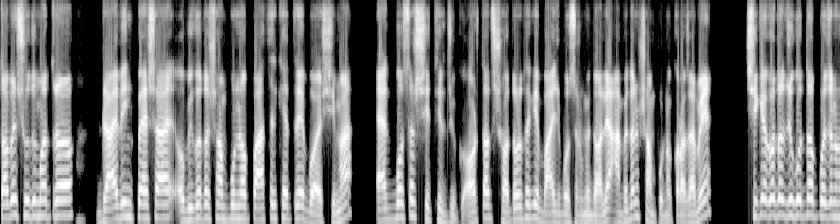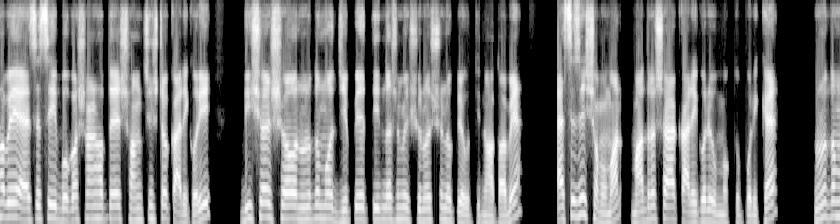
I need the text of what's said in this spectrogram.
তবে শুধুমাত্র ড্রাইভিং পেশায় অভিজ্ঞতা সম্পূর্ণ প্রার্থীর ক্ষেত্রে বয়স সীমা এক বছর শিথিল শিথিলযোগ্য অর্থাৎ সতেরো থেকে বাইশ বছরের মধ্যে হলে আবেদন সম্পূর্ণ করা যাবে। শিক্ষাগত যোগ্যতা প্রয়োজন হবে এসএসসি ভোকেশনাল হতে সংশ্লিষ্ট কারিগরি। বিষয় সহ ন্যূনতম জিপিএ তিন দশমিক শূন্য শূন্য পেয়ে উত্তীর্ণ হতে হবে। এসএসসি সমমান, মাদ্রাসা কারিগরি উন্মুক্ত পরীক্ষায় ন্যূনতম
